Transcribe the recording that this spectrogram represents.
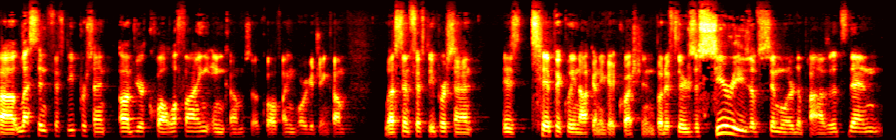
uh, less than 50% of your qualifying income, so qualifying mortgage income, less than 50% is typically not going to get questioned. But if there's a series of similar deposits, then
